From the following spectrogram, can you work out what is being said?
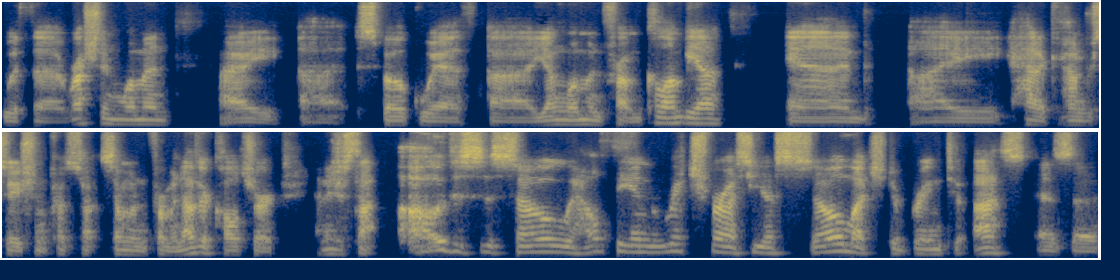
with a russian woman i uh, spoke with a young woman from colombia and I had a conversation with someone from another culture, and I just thought, oh, this is so healthy and rich for us. You have so much to bring to us as a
